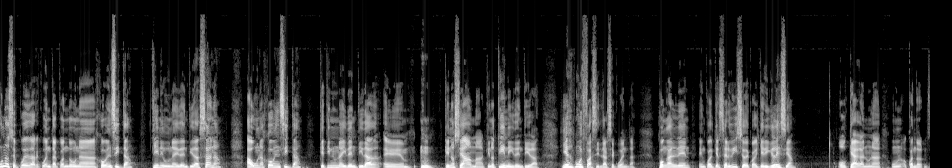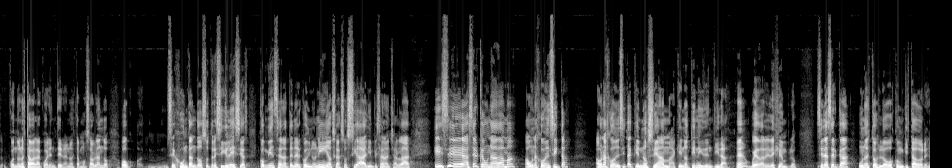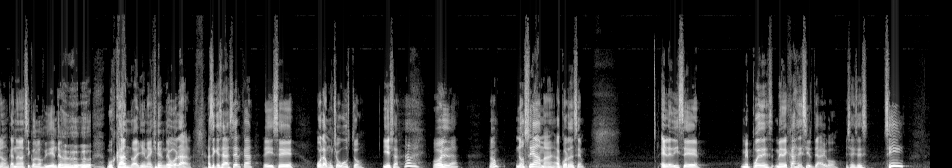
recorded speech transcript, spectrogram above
uno se puede dar cuenta cuando una jovencita tiene una identidad sana a una jovencita que tiene una identidad eh, que no se ama, que no tiene identidad. Y es muy fácil darse cuenta. Pónganle en cualquier servicio de cualquier iglesia o que hagan una, cuando, cuando no estaba la cuarentena, ¿no? Estamos hablando, o se juntan dos o tres iglesias, comienzan a tener coinonía, o sea, social, y empiezan a charlar. Y se acerca una dama a una jovencita, a una jovencita que no se ama, que no tiene identidad. ¿eh? Voy a dar el ejemplo. Se le acerca uno de estos lobos conquistadores, ¿no? Que andan así con los videntes buscando a alguien a quien devorar. Así que se le acerca, le dice, hola, mucho gusto. Y ella, Ay, hola. ¿No? No se ama, ¿eh? acuérdense. Él le dice, ¿me puedes, me dejas decirte algo? Ella dice, sí.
